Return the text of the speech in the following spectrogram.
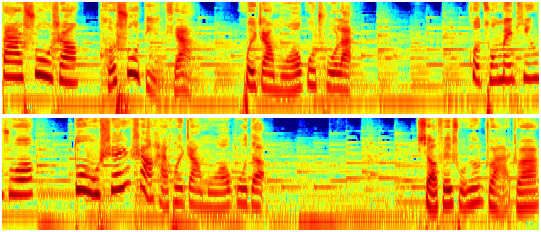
大树上和树底下会长蘑菇出来。可从没听说动物身上还会长蘑菇的。小飞鼠用爪爪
